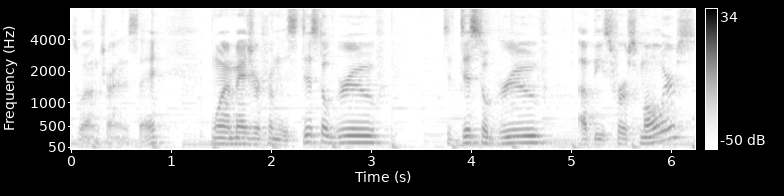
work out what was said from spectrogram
is what I'm trying to say. I want to measure from this distal groove to distal groove of these first molars.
